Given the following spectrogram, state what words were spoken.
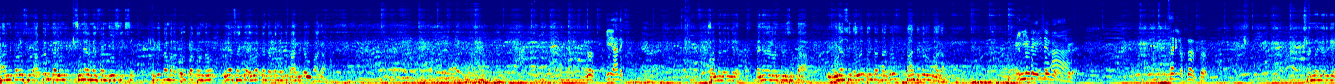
ಕಾರ್ಮಿಕರು Shri Abdul Kareem senior mason G six ticket number ಹತ್ತು ಇಪ್ಪತ್ತೊಂದು ಬಿ ಆರ್ ಸಂಖ್ಯೆ ಐವತ್ತೆಂಟು ಹತ್ತೊಂಬತ್ತು ತಾಂತ್ರಿಕ ವಿಭಾಗ. ಇಲ್ಲಿ ಅದಕ್ಕೆ ಸನ್ಮಾನರಿಗೆ ಧನ್ಯವಾದಗಳನ್ನು ತಿಳಿಸುತ್ತಾ ಈ ವಿನ್ಯಾಸಕ್ಕೆ ಐವತ್ತೆಂಟು ತಾಂತ್ರಿಕ ವಿಭಾಗ. ಸರಿ ಸರ್ ಸರ್. ಸನ್ಮಾನ್ಯರಿಗೆ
